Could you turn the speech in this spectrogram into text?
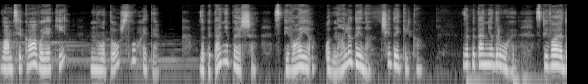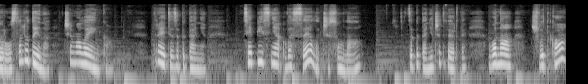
Вам цікаво, які? Ну тож слухайте. Запитання перше. Співає одна людина чи декілька? Запитання друге. Співає доросла людина чи маленька? Третє запитання. Ця пісня весела чи сумна? Запитання четверте. Вона швидка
